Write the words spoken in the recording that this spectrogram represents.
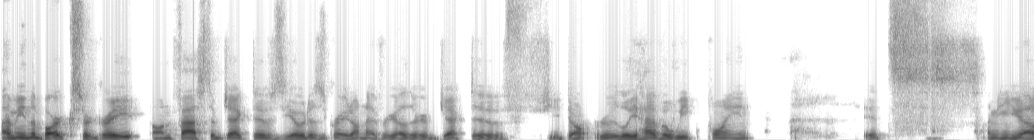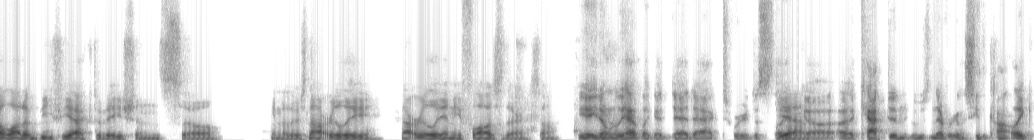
I mean, the Barks are great on fast objectives. Yoda's great on every other objective. You don't really have a weak point. It's, I mean, you got a lot of beefy activations, so you know, there's not really not really any flaws there. So yeah, you don't really have like a dead act where you're just like yeah. uh, a captain who's never going to see the con. Like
